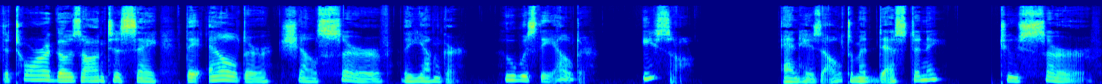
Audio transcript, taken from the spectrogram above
The Torah goes on to say, The elder shall serve the younger. Who was the elder? Esau and his ultimate destiny? To serve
